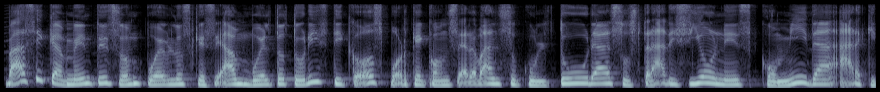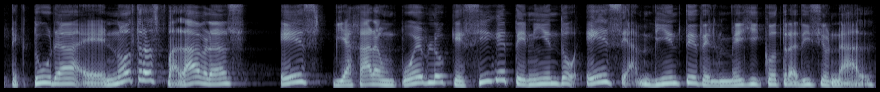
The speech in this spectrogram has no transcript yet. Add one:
básicamente son pueblos que se han vuelto turísticos porque conservan su cultura, sus tradiciones, comida, arquitectura, en otras palabras, es viajar a un pueblo que sigue teniendo ese ambiente del México tradicional.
